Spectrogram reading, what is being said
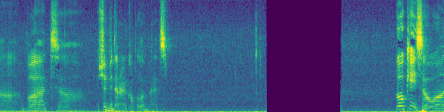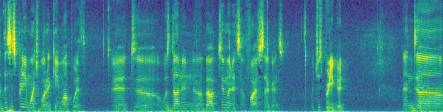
uh, but uh, it should be done in a couple of minutes. Okay, so uh, this is pretty much what I came up with. It uh, was done in about 2 minutes and 5 seconds, which is pretty good. And uh,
